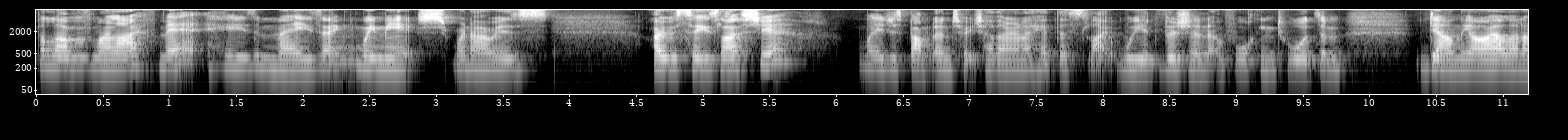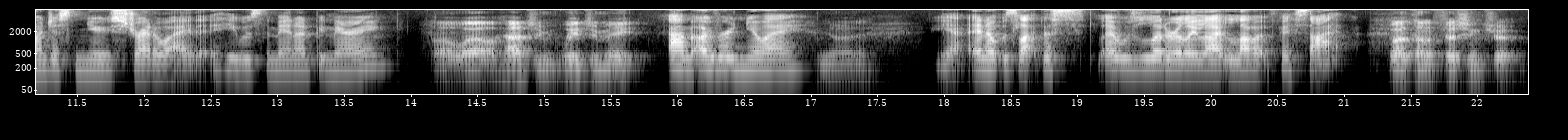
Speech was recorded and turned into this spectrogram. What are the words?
the love of my life, Matt, he's amazing. We met when I was overseas last year. We just bumped into each other, and I had this like weird vision of walking towards him down the aisle, and I just knew straight away that he was the man I'd be marrying. Oh wow, how'd you where'd you meet? Um, over in Niue, know, yeah, and it was like this. It was literally like love at first sight. both on a fishing trip.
